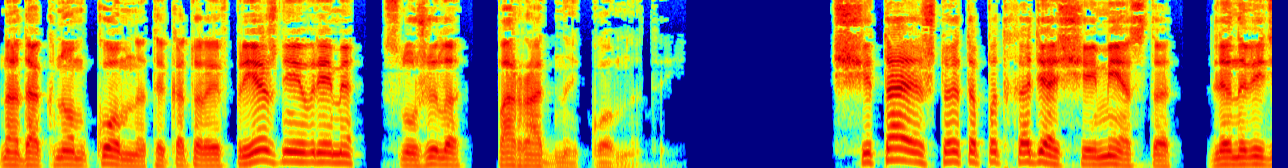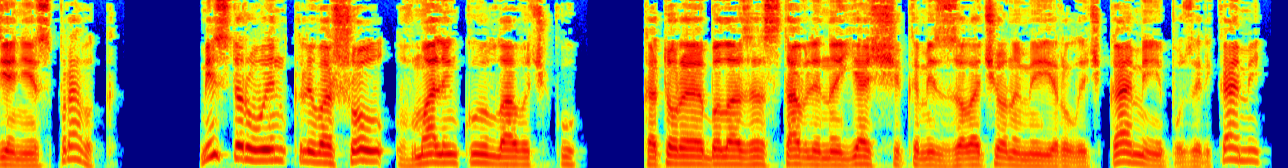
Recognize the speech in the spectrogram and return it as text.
над окном комнаты, которая в прежнее время служила парадной комнатой. Считая, что это подходящее место для наведения справок, мистер Уинкли вошел в маленькую лавочку, которая была заставлена ящиками с золочеными ярлычками и пузырьками,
